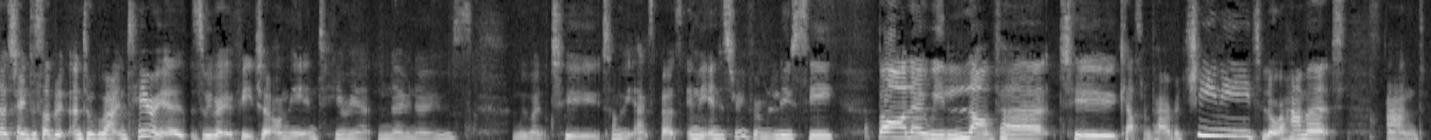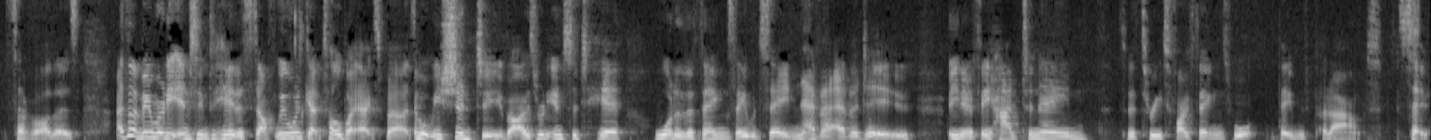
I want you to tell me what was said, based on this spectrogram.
Let's change the subject and talk about interiors. We wrote a feature on the interior no-nos. We went to some of the experts in the industry, from Lucy Barlow, we love her, to Catherine Parabacini, to Laura Hammett, and several others. I thought it'd be really interesting to hear this stuff. We always get told by experts what we should do, but I was really interested to hear what are the things they would say never ever do. You know, if they had to name sort of three to five things, what they would put out. So,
